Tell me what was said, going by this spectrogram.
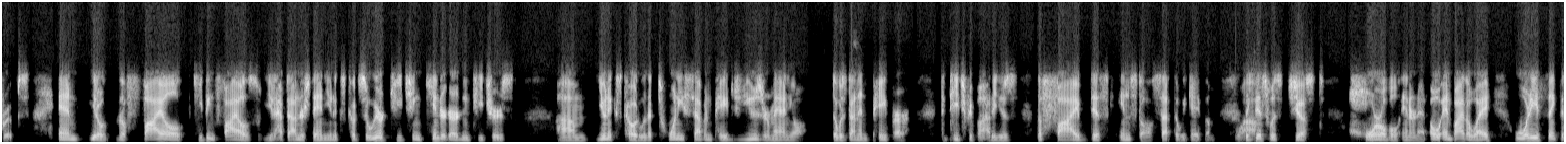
groups. And, you know, the file keeping files, you'd have to understand Unix code. So we were teaching kindergarten teachers um, Unix code with a 27 page user manual that was done in paper to teach people how to use the five disk install set that we gave them. Wow. Like this was just horrible internet. Oh, and by the way, what do you think the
